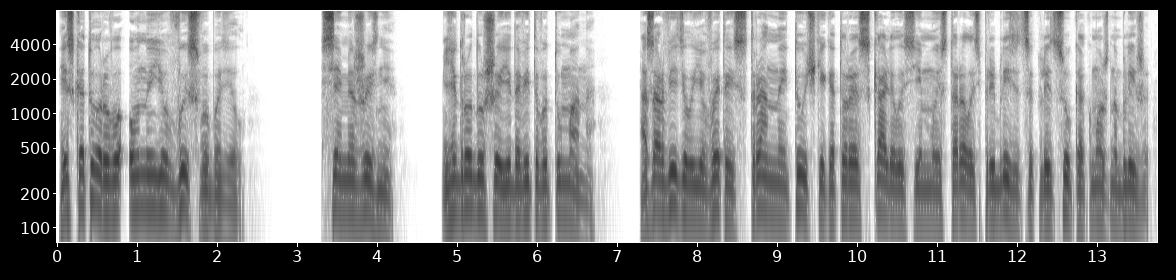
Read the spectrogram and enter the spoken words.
из которого он ее высвободил. Семя жизни, ядро души ядовитого тумана. Азар видел ее в этой странной тучке, которая скалилась ему и старалась приблизиться к лицу как можно ближе —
